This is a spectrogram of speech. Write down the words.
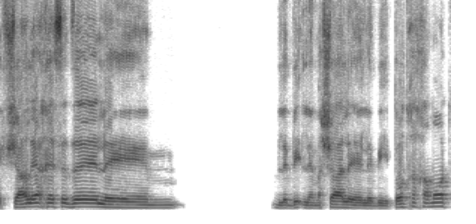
אפשר לייחס את זה ל, לב, למשל לבעיטות חכמות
